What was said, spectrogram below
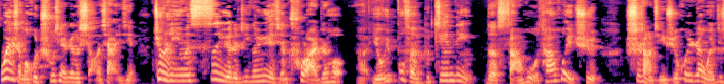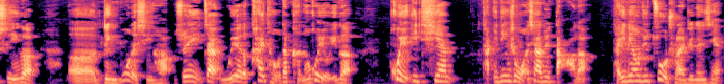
为什么会出现这个小的下影线？就是因为四月的这根月线出来之后啊，有一部分不坚定的散户他会去市场情绪会认为这是一个呃顶部的信号，所以在五月的开头，它可能会有一个会有一天，它一定是往下去打的，它一定要去做出来这根线。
